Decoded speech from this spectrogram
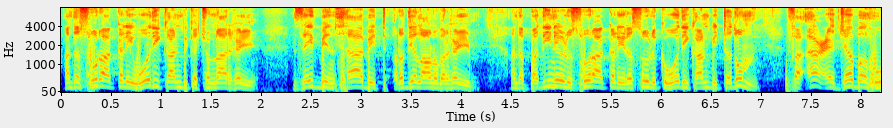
அந்த சூறாக்களை ஓதி காண்பிக்க சொன்னார்கள். ஜெயித் பின் சாபித் ரதியலானவர்கள் அந்த பதினேழு சூறாக்களை ரசூலுக்கு ஓதி காண்பித்ததும் ஃபஅஜபஹு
